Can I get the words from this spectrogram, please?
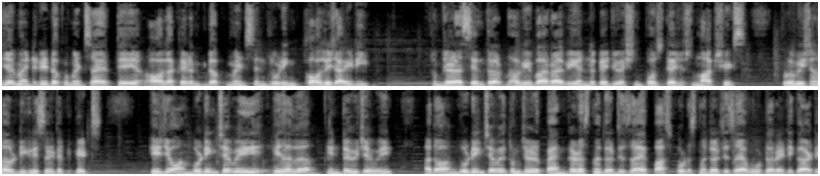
जे मॅन्डेटरी डॉक्युमेंट्स आहेत ते all academic documents including college I D तुमच्याकडे असेल तर दहावी बारावी under graduation post graduation marksheets provisional degree certificates हे जे ऑनबोर्डिंगच्या वेळी हे झालं इंटरव्ह्यूच्या वेळी आता ऑनबोर्डिंगच्या वेळी तुमच्याकडे पॅन कार्ड असणं गरजेचं आहे पासपोर्ट असणं गरजेचं आहे voter I D card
